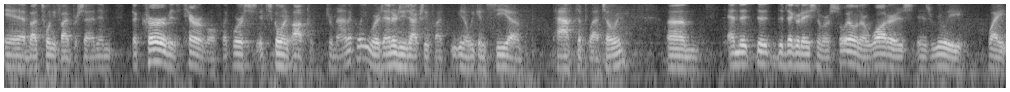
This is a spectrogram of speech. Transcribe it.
and about 25%. And the curve is terrible. Like we're, it's going up dramatically, whereas energy is actually, you know, we can see a path to plateauing. Um, and the, the, the, degradation of our soil and our water is, is really quite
